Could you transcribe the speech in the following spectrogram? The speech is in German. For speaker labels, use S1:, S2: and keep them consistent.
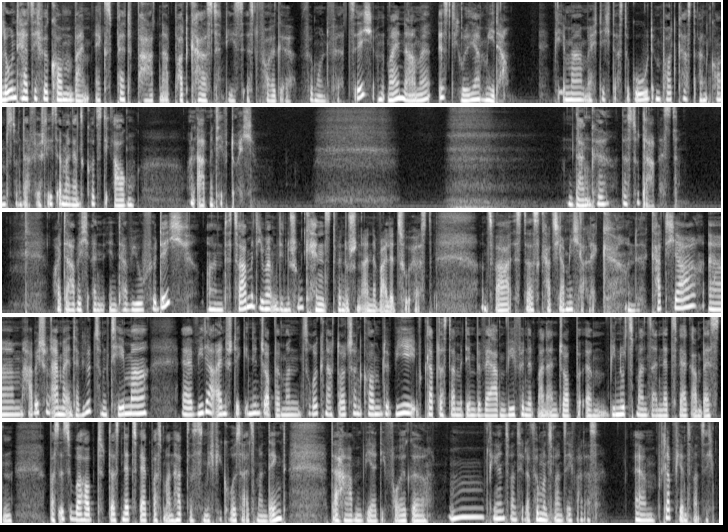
S1: Hallo und herzlich willkommen beim Expert Partner Podcast. Dies ist Folge 45 und mein Name ist Julia Meder. Wie immer möchte ich, dass du gut im Podcast ankommst und dafür schließ einmal ganz kurz die Augen und atme tief durch. Danke, dass du da bist. Heute habe ich ein Interview für dich und zwar mit jemandem, den du schon kennst, wenn du schon eine Weile zuhörst. Und zwar ist das Katja Michalek. Und Katja ähm, habe ich schon einmal interviewt zum Thema äh, Wiedereinstieg in den Job. Wenn man zurück nach Deutschland kommt, wie klappt das dann mit dem Bewerben? Wie findet man einen Job? Ähm, wie nutzt man sein Netzwerk am besten? Was ist überhaupt das Netzwerk, was man hat? Das ist nämlich viel größer, als man denkt. Da haben wir die Folge hm, 24 oder 25 war das. Ähm, ich glaube 24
